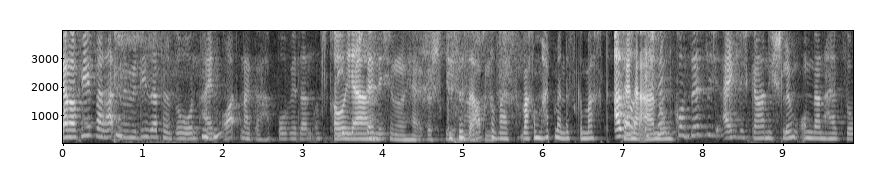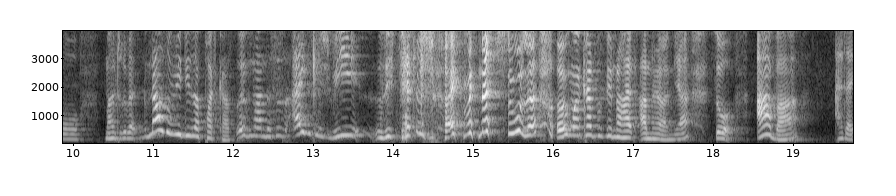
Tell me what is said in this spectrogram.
Und auf jeden Fall hatten wir mit dieser Person einen Ordner gehabt, wo wir dann uns Briefe Mhm. Oh ja. ständig hin und her geschrieben das ist haben. auch sowas. Warum hat man das gemacht? Also Keine ich finde es grundsätzlich eigentlich gar nicht schlimm, um dann halt so mal drüber, genauso wie dieser Podcast. Irgendwann, das ist eigentlich wie sich Zettel schreiben in der Schule. Irgendwann kannst du es dir nur halt anhören, ja. So, aber, Alter,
